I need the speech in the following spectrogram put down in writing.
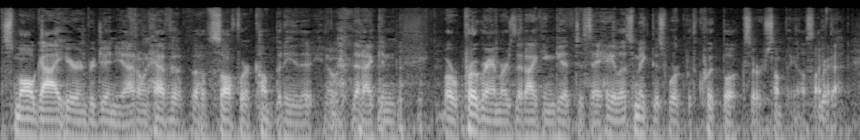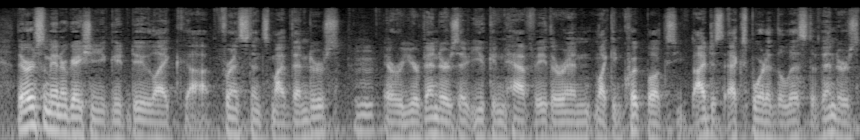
small guy here in Virginia. I don't have a, a software company that, you know, that I can, or programmers that I can get to say, hey, let's make this work with QuickBooks or something else like Right. that. There is some integration you could do, like, uh, for instance, my vendors Mm-hmm. or your vendors that you can have either in, like in QuickBooks, I just exported the list of vendors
